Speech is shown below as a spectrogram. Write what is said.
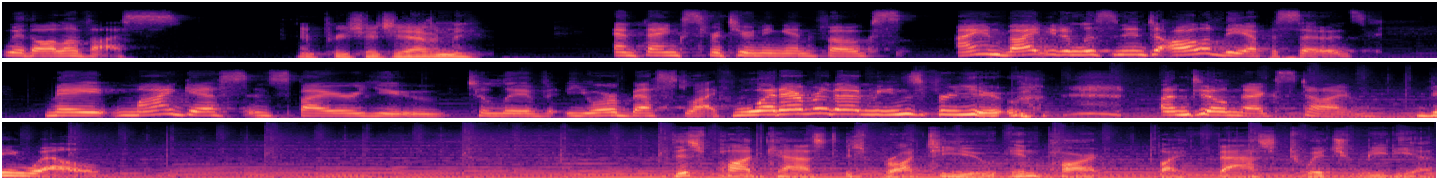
with all of us. I appreciate you having me. And thanks for tuning in, folks. I invite you to listen into all of the episodes. May my guests inspire you to live your best life, whatever that means for you. Until next time, be well. This podcast is brought to you in part by Fast Twitch Media,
